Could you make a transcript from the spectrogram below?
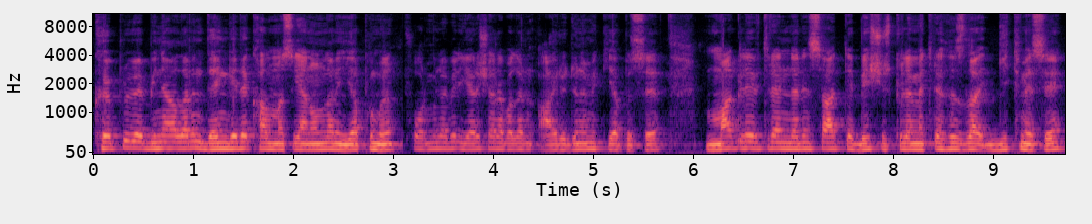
köprü ve binaların dengede kalması yani onların yapımı, Formula 1 yarış arabaların aerodinamik yapısı, maglev trenlerin saatte 500 km hızla gitmesi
